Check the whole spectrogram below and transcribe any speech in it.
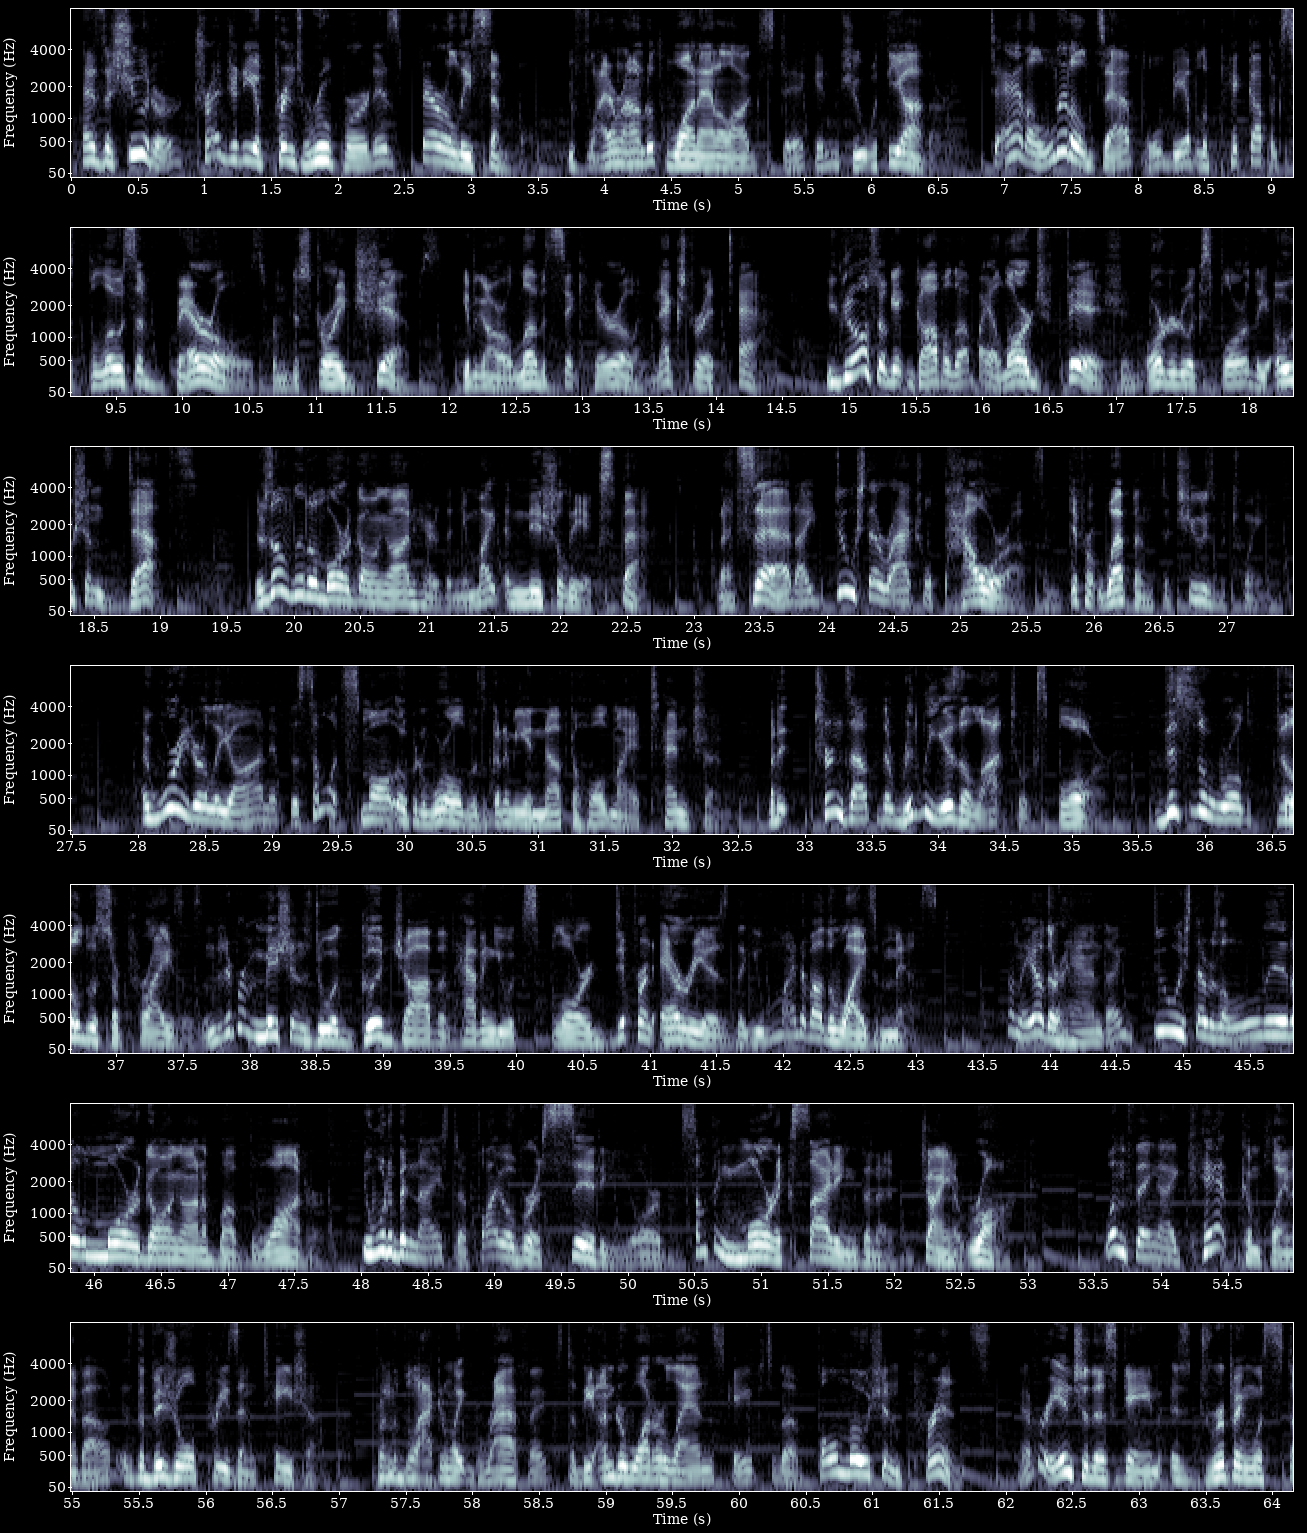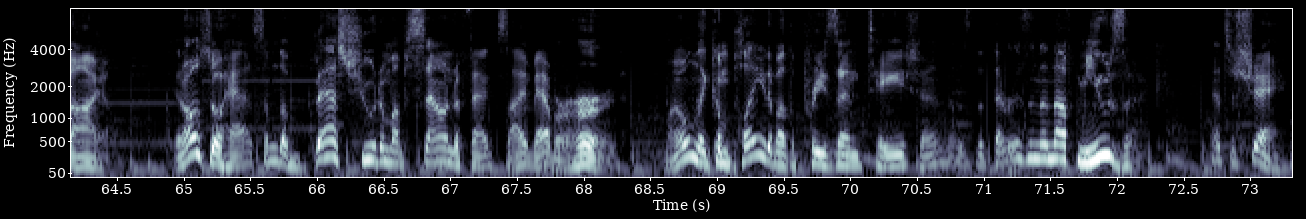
As a shooter, Tragedy of Prince Rupert is fairly simple. You fly around with one analog stick and shoot with the other. To add a little depth, we'll be able to pick up explosive barrels from destroyed ships, giving our lovesick hero an extra attack. You can also get gobbled up by a large fish in order to explore the ocean's depths. There's a little more going on here than you might initially expect. That said, I do wish there were actual power ups and different weapons to choose between. I worried early on if the somewhat small open world was going to be enough to hold my attention, but it turns out that there really is a lot to explore. This is a world filled with surprises, and the different missions do a good job of having you explore different areas that you might have otherwise missed. On the other hand, I do wish there was a little more going on above the water. It would have been nice to fly over a city or something more exciting than a giant rock. One thing I can't complain about is the visual presentation. From the black and white graphics to the underwater landscapes to the full motion prints, every inch of this game is dripping with style. It also has some of the best shoot 'em up sound effects I've ever heard. My only complaint about the presentation is that there isn't enough music. That's a shame.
